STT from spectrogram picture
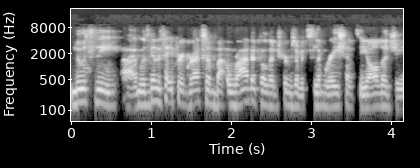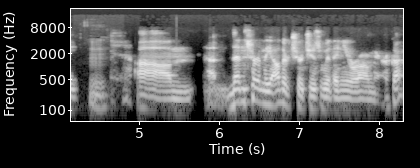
loosely, I was going to say progressive, but radical in terms of its liberation theology mm. um, than certainly other churches within Euro America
